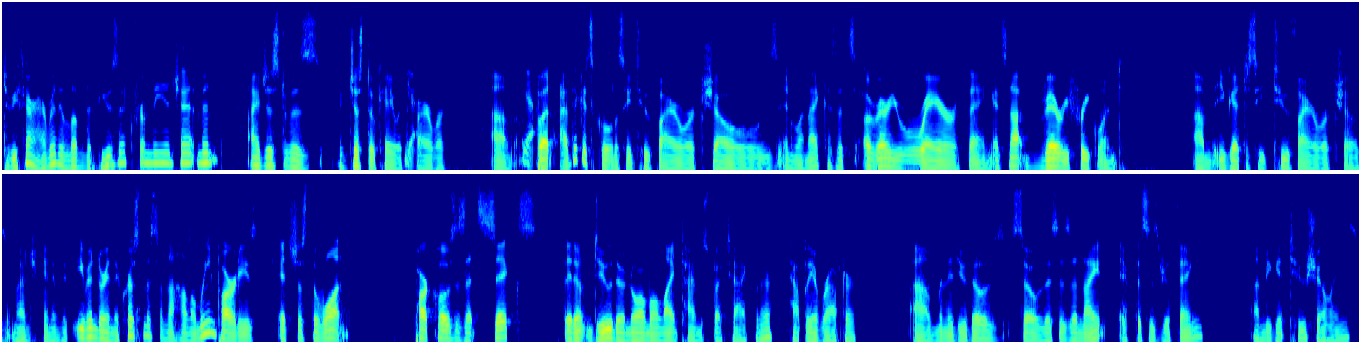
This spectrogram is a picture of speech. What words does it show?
to be fair, I really love the music from the Enchantment. I just was like just okay with the fireworks. Um, Yeah. But I think it's cool to see two fireworks shows in one night because it's a very rare thing. It's not very frequent um, that you get to see two fireworks shows at Magic Kingdom because even during the Christmas and the Halloween parties, it's just the one. Park closes at six. They don't do their normal nighttime spectacular, happily ever after, um, when they do those. So this is a night. If this is your thing, um, you get two showings.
